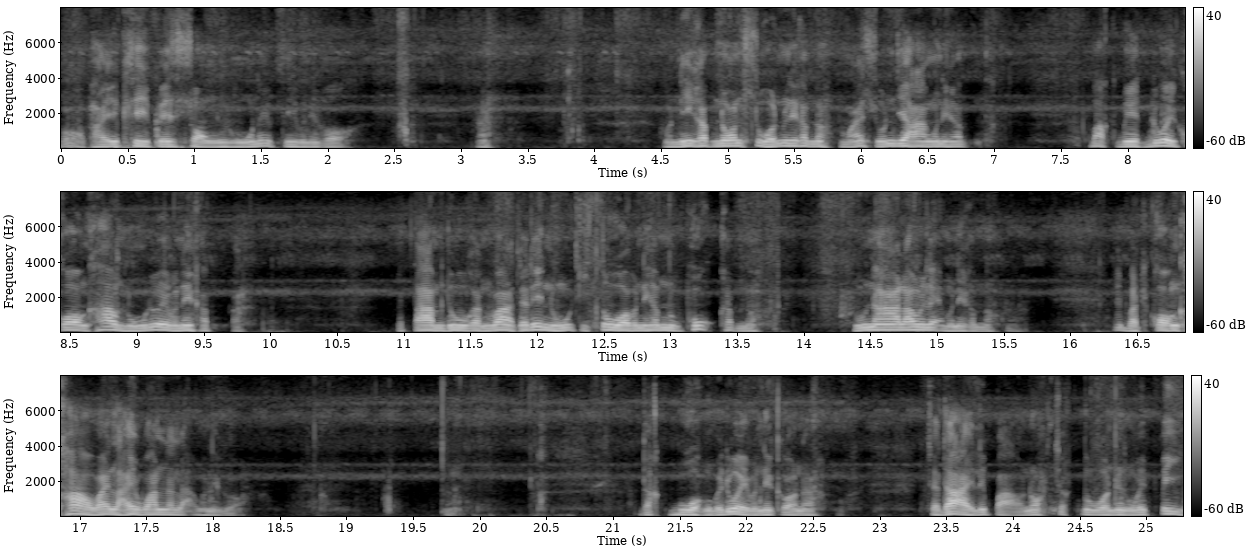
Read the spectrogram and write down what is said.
ก็พาเอฟซีไปส่องหนูนเอฟซีวันนี้ก็วันนี้ครับนอนสวนวันนี้ครับเนาะไม้สวนยางวันนี้ครับ บักเบ็ดด้วยกองข้าวหนูด้วยวันนี้ครับไปตามดูกันว่าจะได้หนูกี่ตัววันนี้ครับหนูพุกครับเนาะหนูนาเรานี่แหละวันนี้ครับเนาะไอ้บัดกองข้าวไว้หลายวันแล้วล่ะวันนี้ก็ดักบ่วงไปด้วยวันนี้ก่อนนะจะได้หรือเปล่าเนาะจากตัวหนึ่งไว้ปิ้ง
